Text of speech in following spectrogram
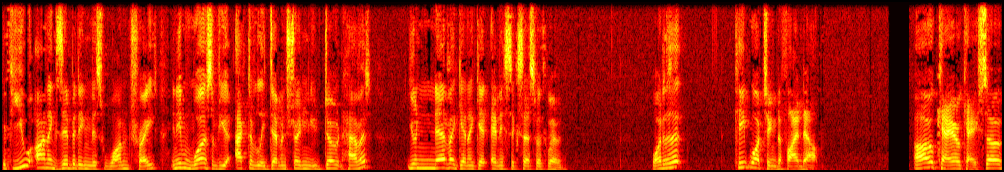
if you aren't exhibiting this one trait, and even worse, if you're actively demonstrating you don't have it, you're never going to get any success with women. What is it? Keep watching to find out. Okay, okay, so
